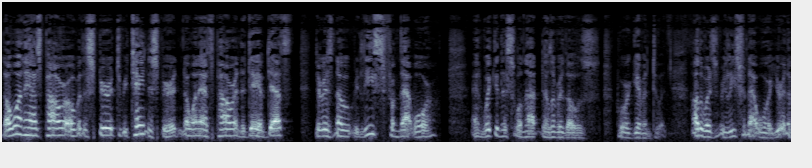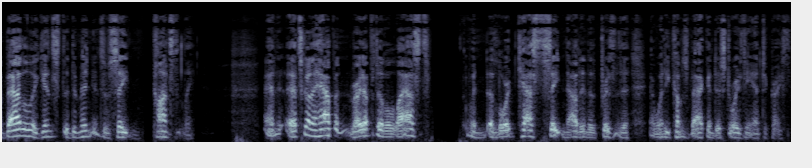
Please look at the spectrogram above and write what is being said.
No one has power over the spirit to retain the spirit. No one has power in the day of death. There is no release from that war, and wickedness will not deliver those who are given to it. In other words, release from that war. You're in a battle against the dominions of Satan constantly. And that's going to happen right up to the last when the Lord casts Satan out into the prison and when he comes back and destroys the Antichrist.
